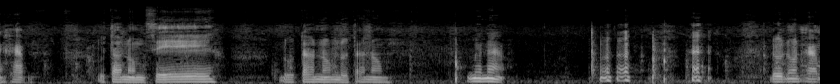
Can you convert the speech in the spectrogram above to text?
นะครับ ดูเต้านมซิ ดูเต้านมดูเต้านมไม่น่าดูนู่นครับ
